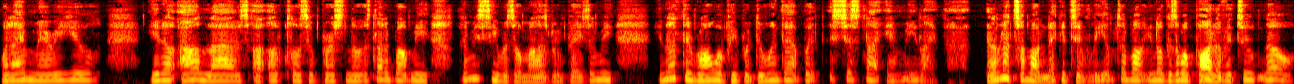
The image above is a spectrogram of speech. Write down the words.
when I marry you, you know, our lives are up close and personal. It's not about me. Let me see what's on my husband's page. Let me, you know, nothing wrong with people doing that, but it's just not in me like that. And I'm not talking about negatively. I'm talking about, you know, because I'm a part of it too. No,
